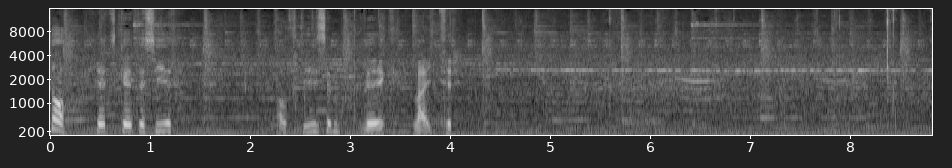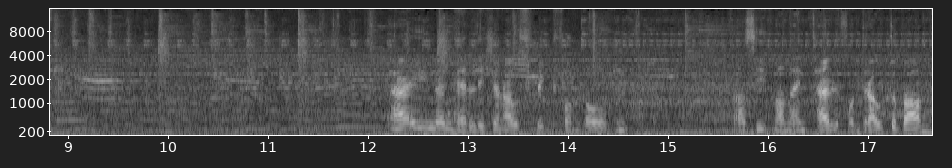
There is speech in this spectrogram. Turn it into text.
So, jetzt geht es hier auf diesem Weg weiter. Einen herrlichen Ausblick von da oben. Da sieht man einen Teil von der Autobahn.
